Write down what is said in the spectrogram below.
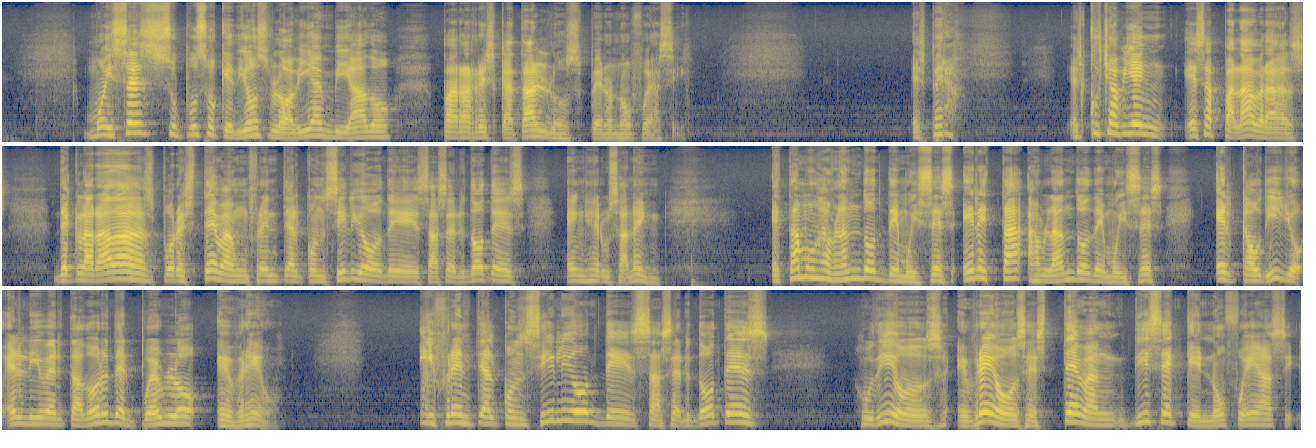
Moisés supuso que Dios lo había enviado para rescatarlos, pero no fue así. Espera, escucha bien esas palabras declaradas por Esteban frente al concilio de sacerdotes en Jerusalén. Estamos hablando de Moisés. Él está hablando de Moisés, el caudillo, el libertador del pueblo hebreo. Y frente al concilio de sacerdotes judíos, hebreos, Esteban dice que no fue así.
